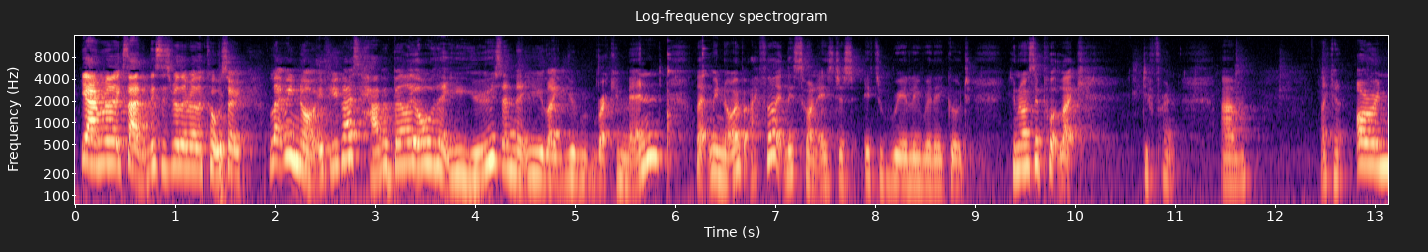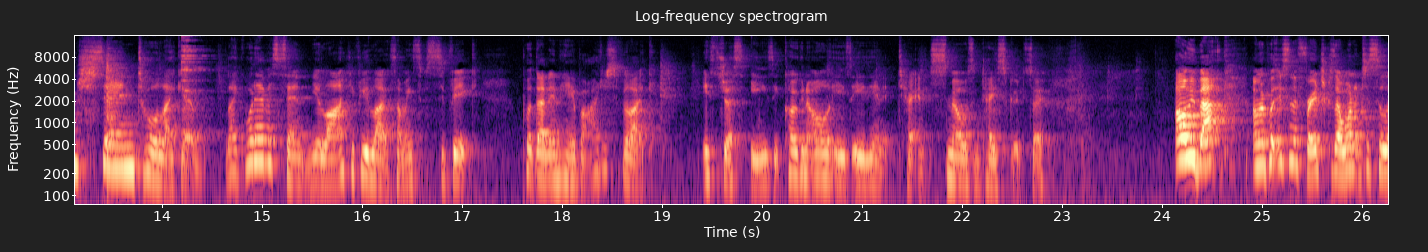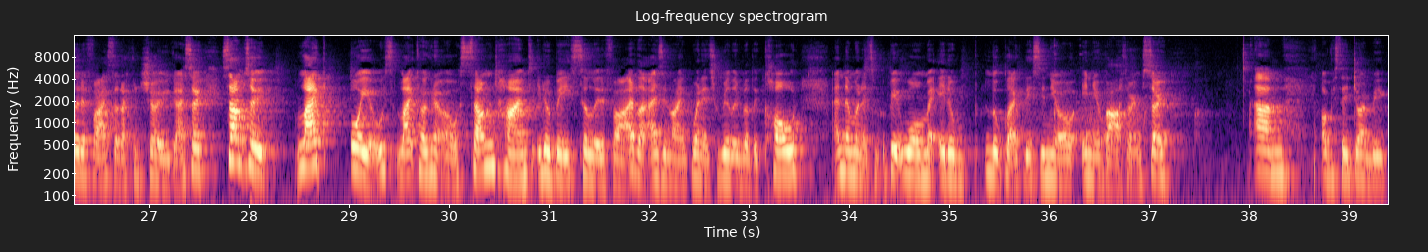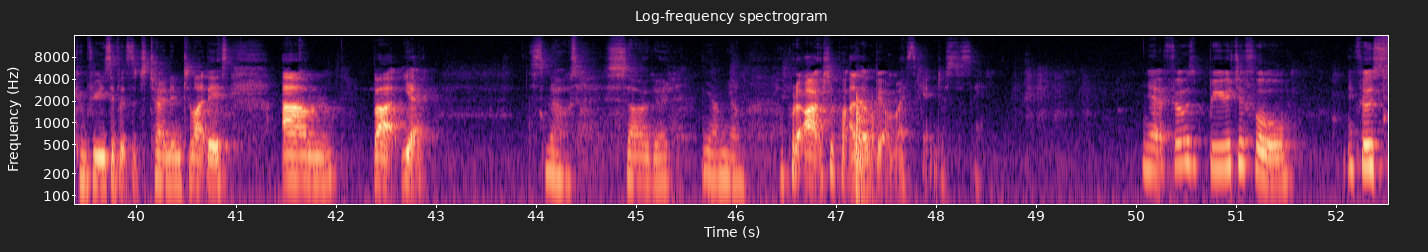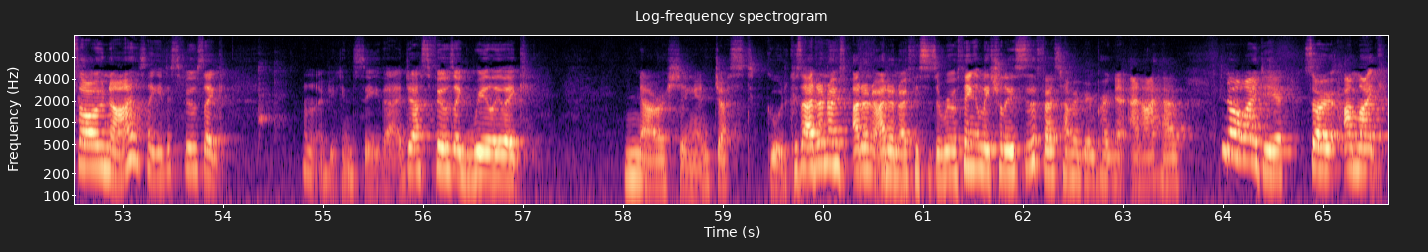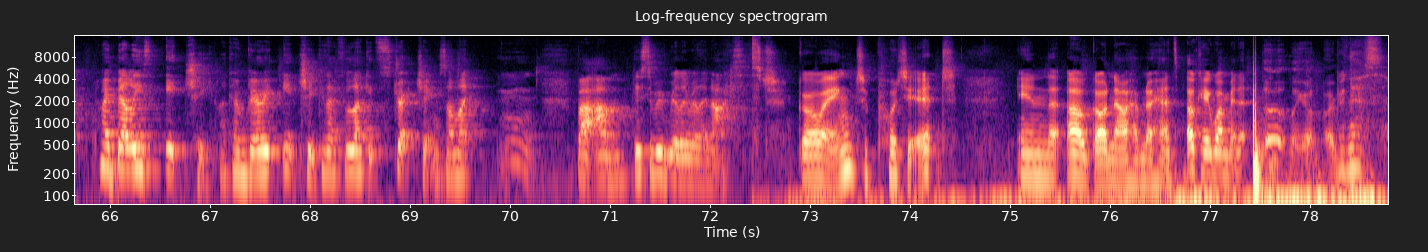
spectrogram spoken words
yeah, I'm really excited. This is really, really cool. So let me know if you guys have a belly oil that you use and that you like you recommend. Let me know. But I feel like this one is just it's really, really good. You can also put like different um like an orange scent or like a like whatever scent you like. If you like something specific, put that in here. But I just feel like it's just easy. Coconut oil is easy and it, it smells and tastes good. So I'll be back. I'm gonna put this in the fridge because I want it to solidify so that I can show you guys. So some so like oils, like coconut oil, sometimes it'll be solidified, like as in like when it's really, really cold, and then when it's a bit warmer, it'll look like this in your in your bathroom. So um obviously don't be confused if it's turned into like this. Um but yeah. Smells so good. Yum yum. I'll put it I actually put a little bit on my skin just to see. Yeah, it feels beautiful. It feels so nice. Like it just feels like I don't know if you can see that. It just feels like really like nourishing and just good. Because I don't know if I don't know I don't know if this is a real thing. Literally, this is the first time I've been pregnant and I have no idea. So I'm like my belly's itchy. Like I'm very itchy because I feel like it's stretching. So I'm like, mm. but um, this would be really really nice. Going to put it in the. Oh god, now I have no hands. Okay, one minute. Oh my god, open this.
